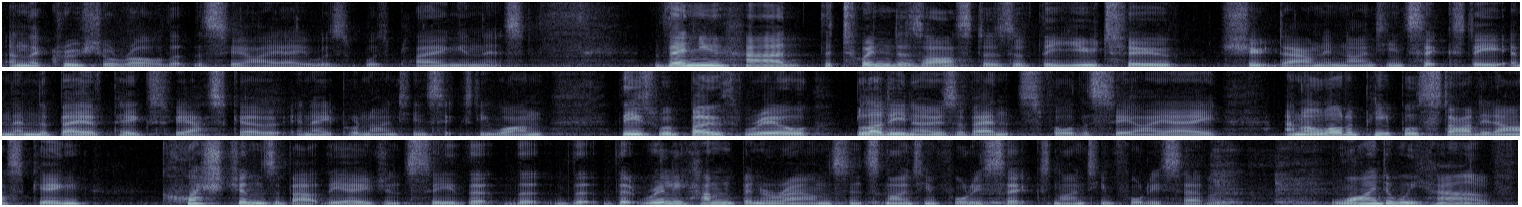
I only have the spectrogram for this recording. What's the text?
and the crucial role that the CIA was, was playing in this. Then you had the twin disasters of the U 2 shoot down in 1960 and then the Bay of Pigs fiasco in April 1961. These were both real bloody nose events for the CIA, and a lot of people started asking questions about the agency that, that, that, that really hadn't been around since 1946, 1947. Why do we have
